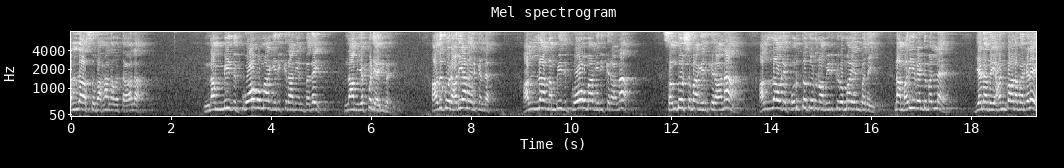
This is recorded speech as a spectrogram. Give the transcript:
அல்லாஹ் சுபஹானவ நம் மீது கோபமாக இருக்கிறான் என்பதை நாம் எப்படி அறிவது? அதுக்கு ஒரு அடையாளம் இருக்குல்ல. அல்லாஹ் நம் மீது கோபமாக இருக்கிறானா? சந்தோஷமாக இருக்கிறானா? அல்லாவுடைய பொருத்தத்தோடு நாம் இருக்கிறோமா என்பதை நாம் அறிய வேண்டுமல்ல. எனவே அன்பானவர்களே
